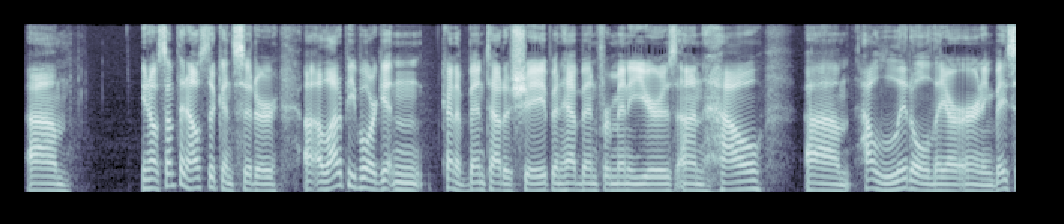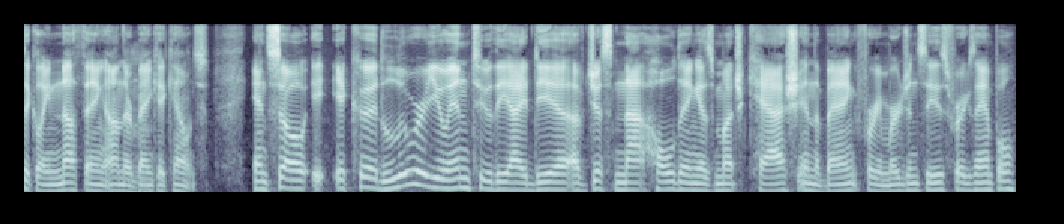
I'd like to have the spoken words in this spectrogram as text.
Um, you know, something else to consider a lot of people are getting kind of bent out of shape and have been for many years on how um, how little they are earning, basically nothing on their mm-hmm. bank accounts. And so it, it, could lure you into the idea of just not holding as much cash in the bank for emergencies, for example.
